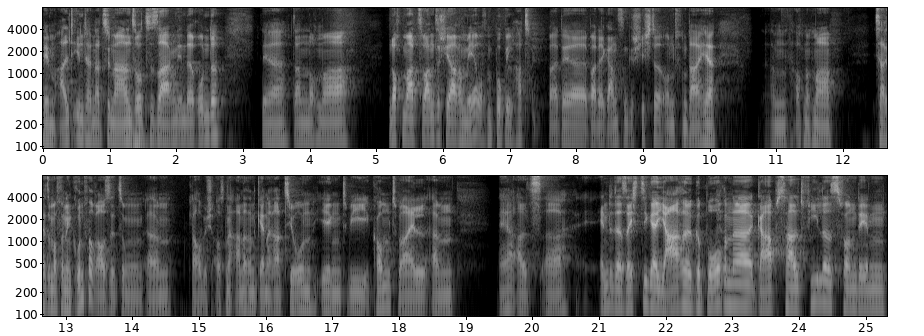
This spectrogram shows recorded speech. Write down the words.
dem Altinternationalen sozusagen in der Runde, der dann nochmal noch mal 20 Jahre mehr auf dem Buckel hat bei der, bei der ganzen Geschichte. Und von daher ähm, auch nochmal, ich sage jetzt mal von den Grundvoraussetzungen, ähm, glaube ich, aus einer anderen Generation irgendwie kommt, weil, ähm, naja, als äh, Ende der 60er Jahre Geborener gab es halt vieles von den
